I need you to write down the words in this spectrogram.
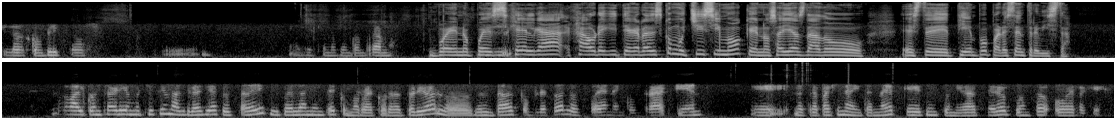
los conflictos eh, en los que nos encontramos. Bueno, pues Helga Jauregui, te agradezco muchísimo que nos hayas dado este tiempo para esta entrevista. No, al contrario, muchísimas gracias a ustedes y solamente como recordatorio, los resultados completos los pueden encontrar en eh, nuestra página de internet que es impunidadcero.org.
